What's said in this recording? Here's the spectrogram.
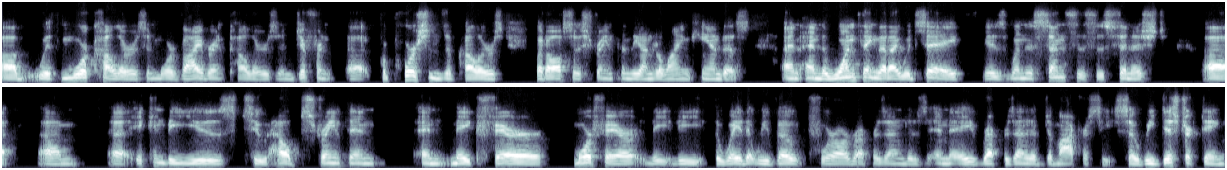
uh, with more colors and more vibrant colors and different uh, proportions of colors, but also strengthen the underlying canvas. And, and the one thing that I would say is when the census is finished, uh, um, uh, it can be used to help strengthen and make fairer, more fair the, the, the way that we vote for our representatives in a representative democracy. So redistricting,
